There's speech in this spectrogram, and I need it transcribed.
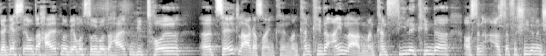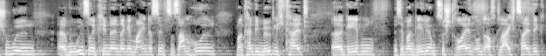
der Gäste unterhalten und wir haben uns darüber unterhalten, wie toll äh, Zeltlager sein können. Man kann Kinder einladen, man kann viele Kinder aus den, aus den verschiedenen Schulen, äh, wo unsere Kinder in der Gemeinde sind, zusammenholen. Man kann die Möglichkeit äh, geben, das Evangelium zu streuen und auch gleichzeitig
